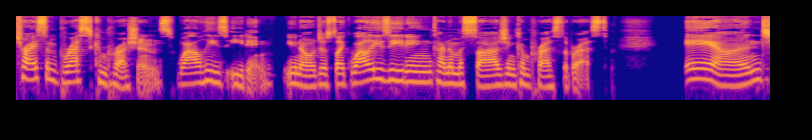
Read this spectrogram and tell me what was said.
try some breast compressions while he's eating, you know, just like while he's eating, kind of massage and compress the breast. And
